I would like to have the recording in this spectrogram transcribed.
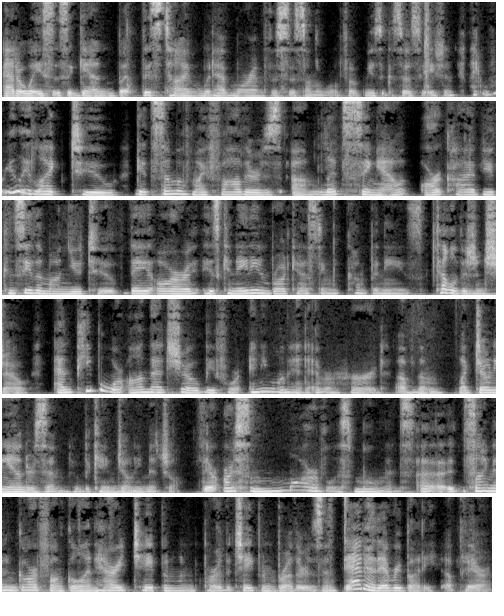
at Oasis again, but this time would have more emphasis on the World Folk Music Association. I'd really like to get some of my father's um, Let's Sing Out archive. You can see them on YouTube. They are his Canadian Broadcasting Company's television show. And people were on that show before anyone had ever heard of them, like Joni Anderson, who became Joni Mitchell. There are some marvelous moments. Uh, Simon and Garfunkel and Harry Chapin part of the Chapin brothers, and Dad had everybody up there.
